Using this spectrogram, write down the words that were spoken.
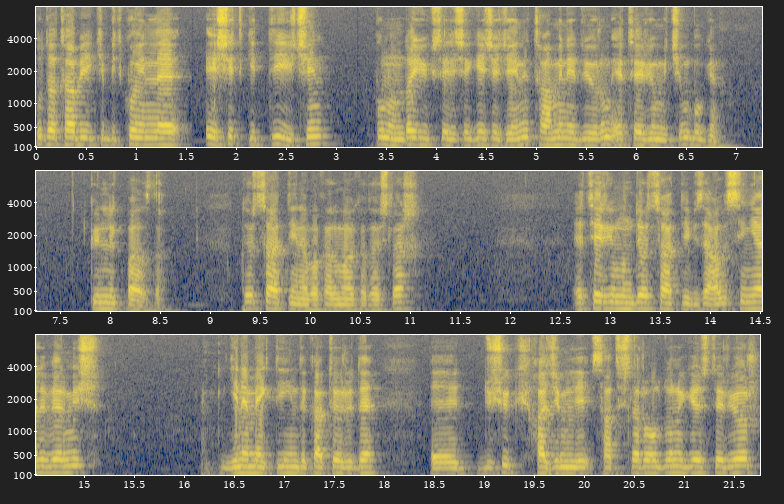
Bu da tabii ki Bitcoin ile eşit gittiği için bunun da yükselişe geçeceğini tahmin ediyorum Ethereum için bugün. Günlük bazda. 4 saatliğine bakalım arkadaşlar. Ethereum'un 4 saatliği bize alış sinyali vermiş. Yine MACD indikatörü de e, düşük hacimli satışlar olduğunu gösteriyor.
